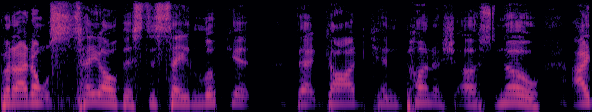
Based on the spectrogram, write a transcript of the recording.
But I don't say all this to say, look at that God can punish us. No, I,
